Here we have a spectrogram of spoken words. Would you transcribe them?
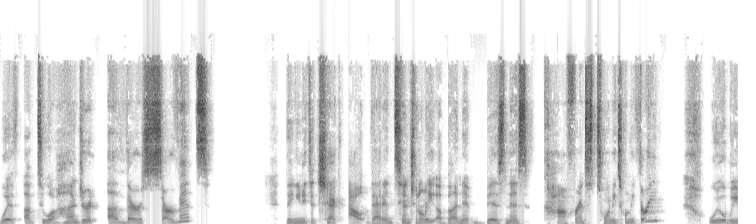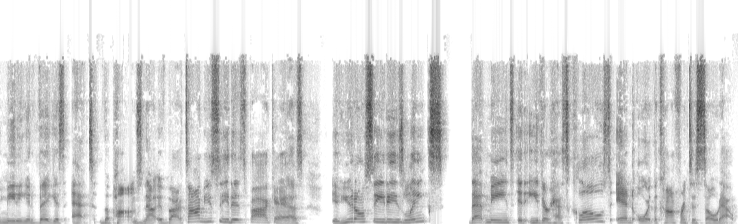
with up to a hundred other servants. Then you need to check out that intentionally abundant business conference 2023. We will be meeting in Vegas at the Palms. Now, if by the time you see this podcast, if you don't see these links, that means it either has closed and or the conference is sold out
